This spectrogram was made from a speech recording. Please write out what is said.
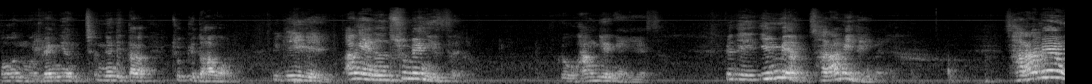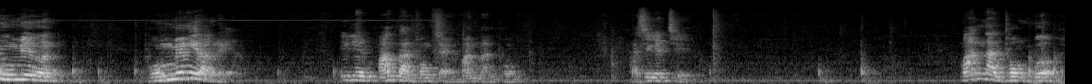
혹은 뭐 100년, 1000년 있다가 죽기도 하고 이게, 땅에는 수명이 있어요. 그 환경에 의해서. 근데 인명, 사람이 된 거예요. 사람의 운명은 본명이라 그래요. 이게 만날 봉자예요. 만날 봉. 아시겠지? 만날 봉, 뭐,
